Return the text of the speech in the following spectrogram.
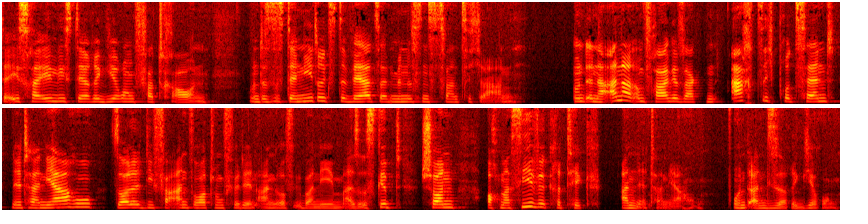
der Israelis der Regierung vertrauen. Und das ist der niedrigste Wert seit mindestens 20 Jahren. Und in einer anderen Umfrage sagten 80 Prozent, Netanyahu solle die Verantwortung für den Angriff übernehmen. Also es gibt schon auch massive Kritik an Netanyahu und an dieser Regierung.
